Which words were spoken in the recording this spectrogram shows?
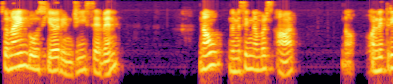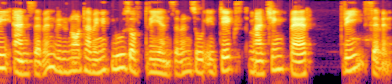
So 9 goes here in G7. Now the missing numbers are now only 3 and 7. We do not have any clues of 3 and 7. So it takes matching pair 3, 7.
